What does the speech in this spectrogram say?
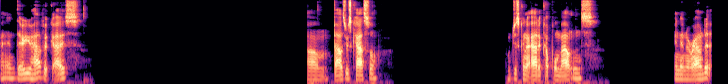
And there you have it, guys. Um, Bowser's Castle. I'm just going to add a couple mountains in and around it.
